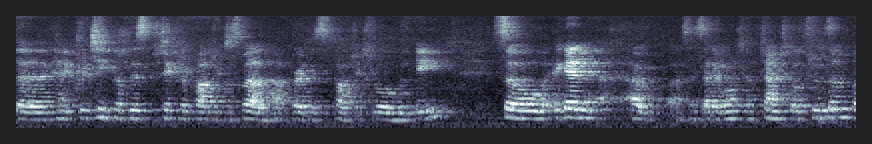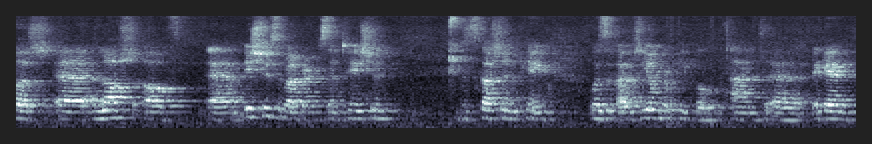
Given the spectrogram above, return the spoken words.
the kind of critique of this particular project as well, how, where this project's role would be. So again, uh, as I said, I won't have time to go through them, but uh, a lot of um, issues around representation, discussion came was about younger people and uh, again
